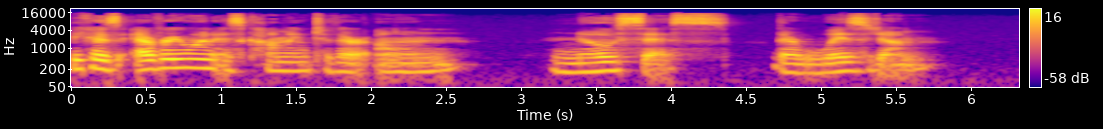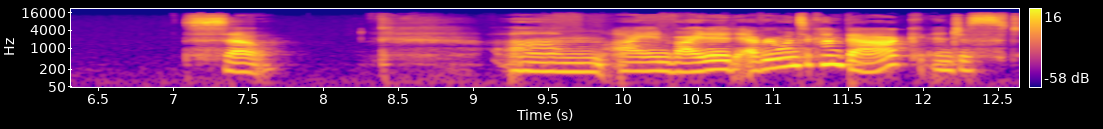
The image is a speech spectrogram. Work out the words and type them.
because everyone is coming to their own gnosis, their wisdom. So, um, I invited everyone to come back and just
